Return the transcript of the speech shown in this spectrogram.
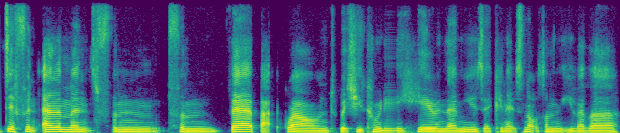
different elements from from their background which you can really hear in their music and it's not something that you've ever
